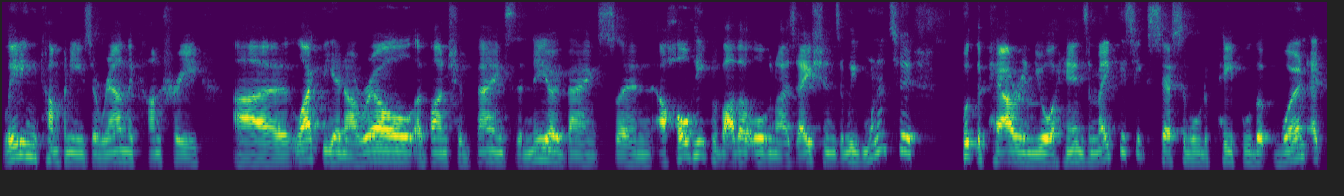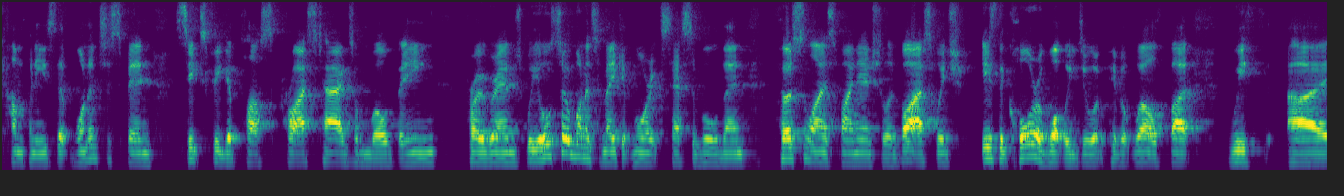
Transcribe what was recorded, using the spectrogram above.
leading companies around the country, uh, like the NRL, a bunch of banks, the neo banks, and a whole heap of other organizations. And we wanted to put the power in your hands and make this accessible to people that weren't at companies that wanted to spend six-figure plus price tags on well-being programs. We also wanted to make it more accessible than personalized financial advice, which is the core of what we do at Pivot Wealth, but with uh,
